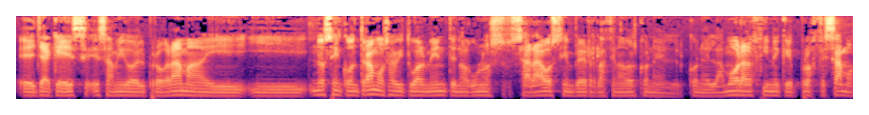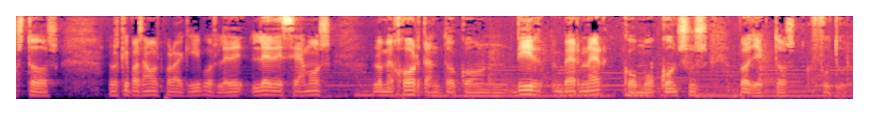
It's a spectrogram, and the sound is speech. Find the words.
eh, ya que es, es amigo del programa y, y nos encontramos habitualmente en algunos saraos siempre relacionados con el, con el amor al cine que profesamos todos los que pasamos por aquí, pues le, le deseamos lo mejor tanto con Dirk Werner como con sus proyectos futuros.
